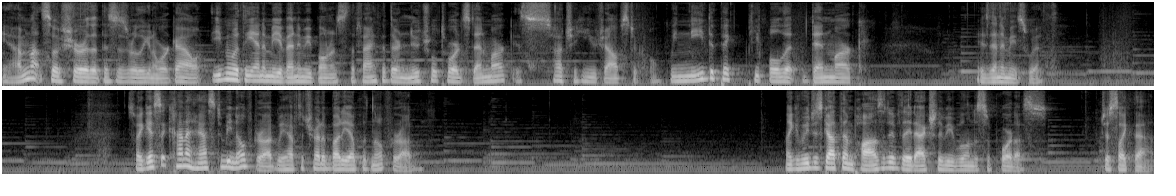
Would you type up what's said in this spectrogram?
Yeah, I'm not so sure that this is really going to work out. Even with the enemy of enemy bonus, the fact that they're neutral towards Denmark is such a huge obstacle. We need to pick people that Denmark is enemies with. So I guess it kind of has to be Novgorod. We have to try to buddy up with Novgorod. Like if we just got them positive, they'd actually be willing to support us. Just like that.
